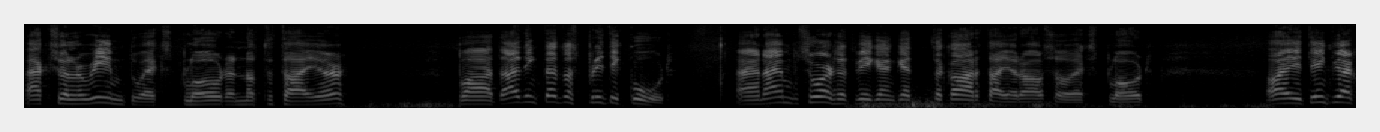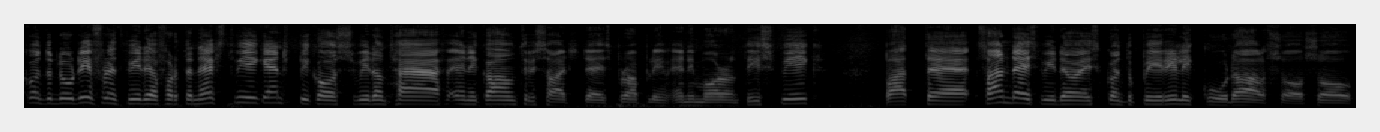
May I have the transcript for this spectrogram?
actual rim to explode and not the tire. But I think that was pretty good. And I'm sure that we can get the car tire also explode. I think we are going to do different video for the next weekend because we don't have any countryside days probably anymore on this week. But uh, Sunday's video is going to be really good also. So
